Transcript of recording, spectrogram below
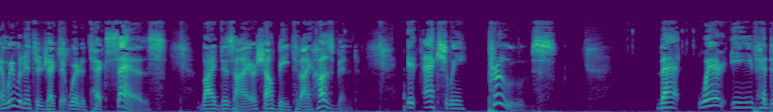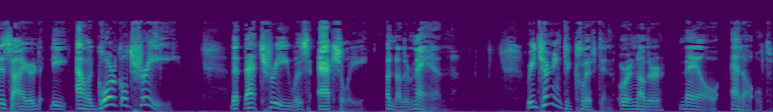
And we would interject that where the text says, thy desire shall be to thy husband, it actually proves that where Eve had desired the allegorical tree, that that tree was actually another man. Returning to Clifton, or another male adult.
